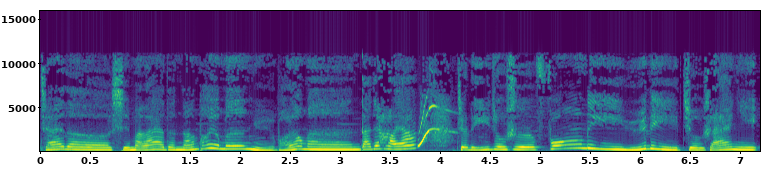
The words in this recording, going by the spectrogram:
亲爱的喜马拉雅的男朋友们、女朋友们，大家好呀！这里依旧是风里雨里就是爱你，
